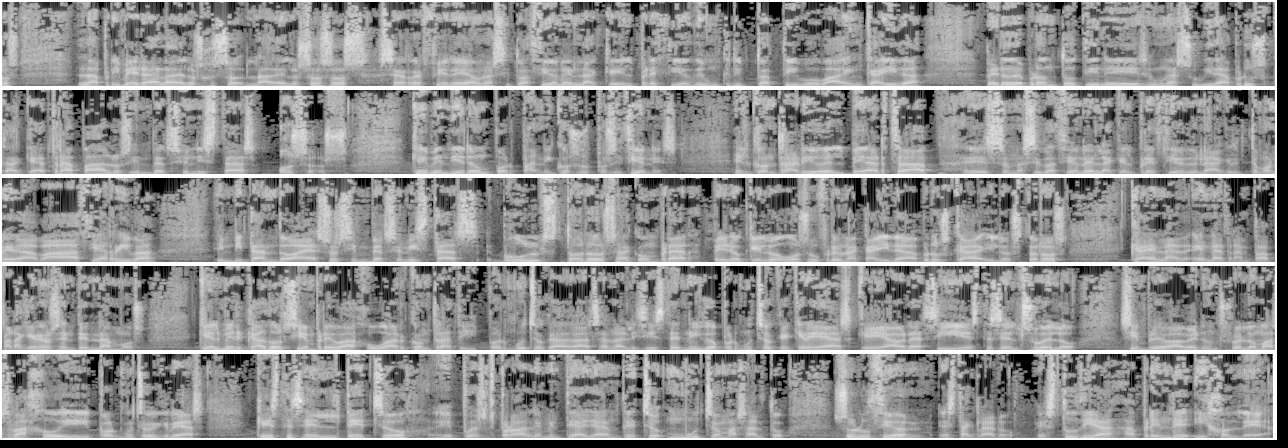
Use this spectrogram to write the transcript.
la primera, la de, los osos, la de los osos, se refiere a una situación en la que el precio de un criptoactivo va en caída, pero de pronto tiene una subida brusca que atrapa a los inversionistas osos, que vendieron por pánico sus posiciones. El contrario, el bear trap, es una situación en la que el precio de una criptomoneda va hacia arriba, invitando a esos inversionistas bulls, toros, a comprar, pero que luego sufre una caída brusca y los toros caen en la, en la trampa. Para que nos entendamos, que el mercado siempre va a jugar contra ti. Por mucho que hagas análisis técnico, por mucho que creas que ahora sí este es el suelo, siempre va a haber un suelo más bajo y por mucho que creas que este es el techo, eh, pues probablemente haya un techo mucho más alto. Solución, está claro. Estudia, aprende y holdea.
